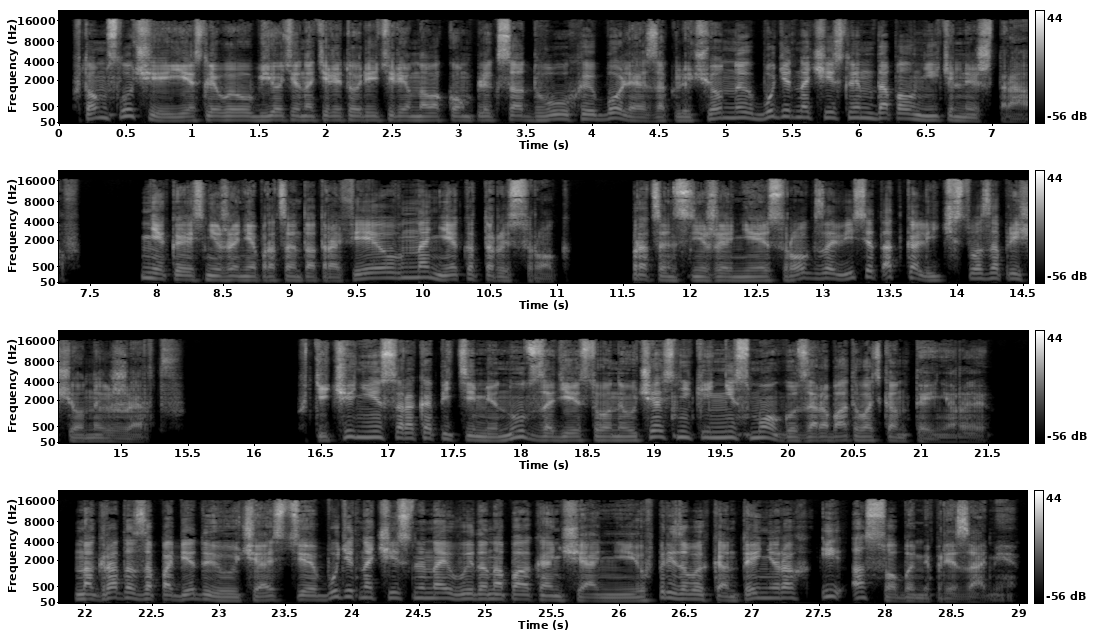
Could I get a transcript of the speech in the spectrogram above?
В том случае, если вы убьете на территории тюремного комплекса двух и более заключенных, будет начислен дополнительный штраф. Некое снижение процента трофеев на некоторый срок. Процент снижения и срок зависит от количества запрещенных жертв. В течение 45 минут задействованные участники не смогут зарабатывать контейнеры. Награда за победу и участие будет начислена и выдана по окончании в призовых контейнерах и особыми призами.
